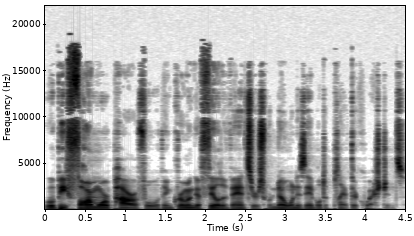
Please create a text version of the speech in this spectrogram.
will be far more powerful than growing a field of answers where no one is able to plant their questions.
